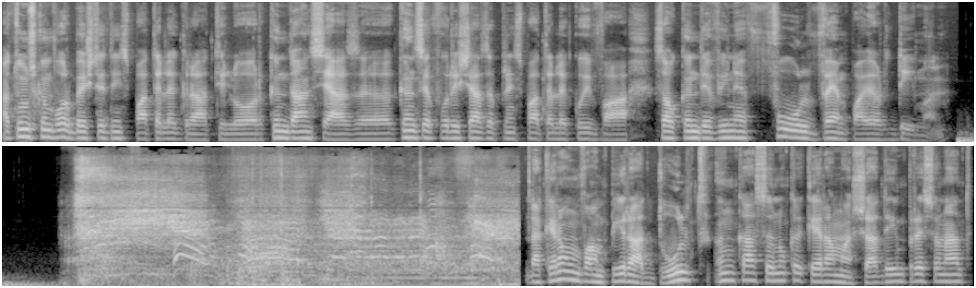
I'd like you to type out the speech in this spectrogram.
Atunci când vorbește din spatele gratilor, când dansează, când se furișează prin spatele cuiva sau când devine full vampire demon. Dacă era un vampir adult în casă, nu cred că eram așa de impresionat,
